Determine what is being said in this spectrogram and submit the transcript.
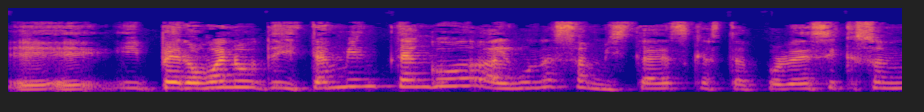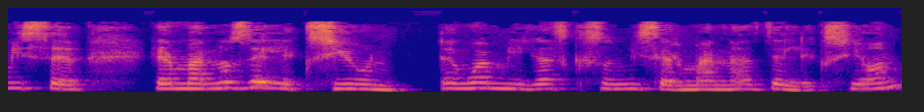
Eh, y, pero bueno, y también tengo algunas amistades que hasta por decir que son mis her- hermanos de elección. Tengo amigas que son mis hermanas de elección.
